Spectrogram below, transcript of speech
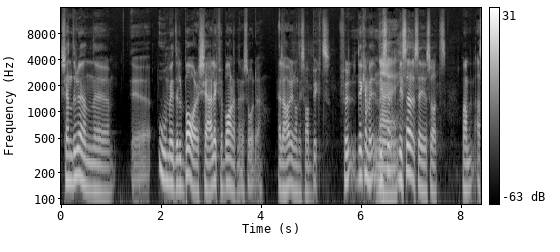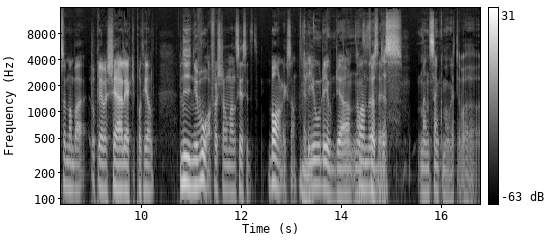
Kände du en eh, eh, omedelbar kärlek för barnet när du såg det? Eller har det någonting som har byggts? För det kan man, vissa, vissa säger så att man, alltså man bara upplever kärlek på ett helt ny nivå första gången man ser sitt barn liksom. Mm. Eller jo, det gjorde jag när hon föddes. Men sen kom jag ihåg att det var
